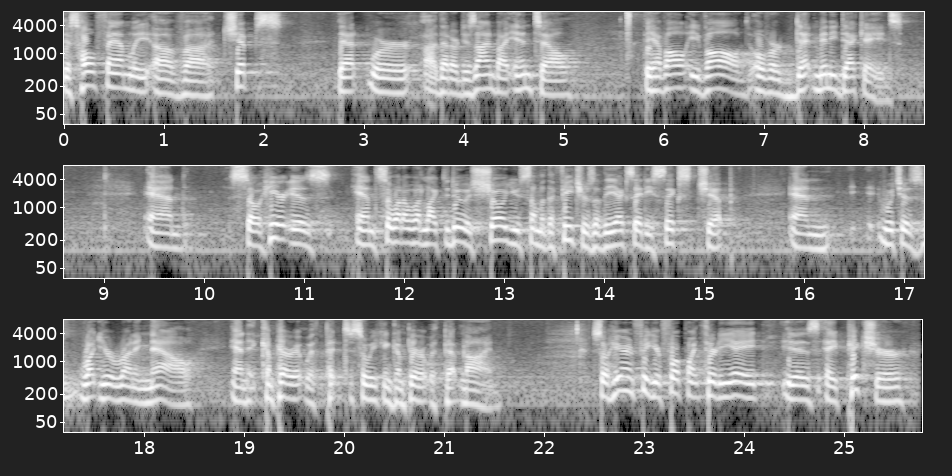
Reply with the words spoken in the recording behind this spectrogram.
this whole family of uh, chips that were uh, that are designed by Intel, they have all evolved over de many decades. And so here is, and so what I would like to do is show you some of the features of the x86 chip, and which is what you're running now, and compare it with, so we can compare it with PEP9. So here in figure 4.38 is a picture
